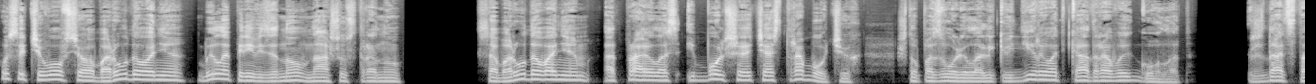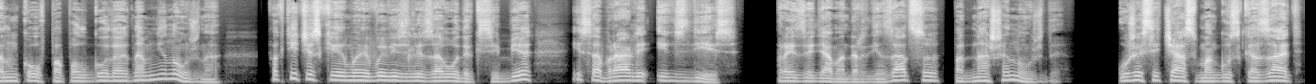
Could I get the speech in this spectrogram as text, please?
после чего все оборудование было перевезено в нашу страну. С оборудованием отправилась и большая часть рабочих, что позволило ликвидировать кадровый голод. Ждать станков по полгода нам не нужно. Фактически мы вывезли заводы к себе и собрали их здесь, произведя модернизацию под наши нужды. Уже сейчас могу сказать,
